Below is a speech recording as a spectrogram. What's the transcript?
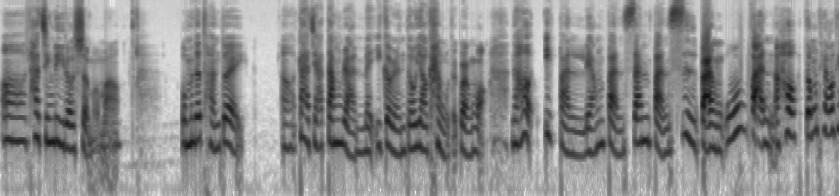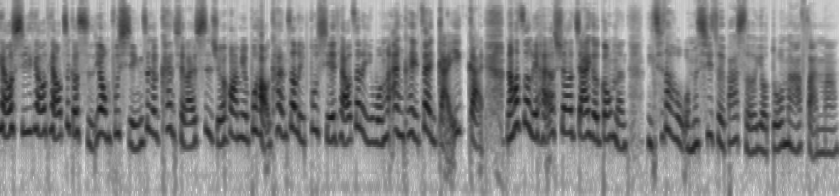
啊，呃，她经历了什么吗？我们的团队。啊、大家当然每一个人都要看我的官网，然后一版、两版、三版、四版、五版，然后东挑挑、西挑挑，这个使用不行，这个看起来视觉画面不好看，这里不协调，这里文案可以再改一改，然后这里还要需要加一个功能，你知道我们七嘴八舌有多麻烦吗？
